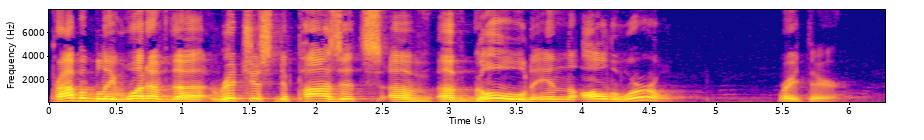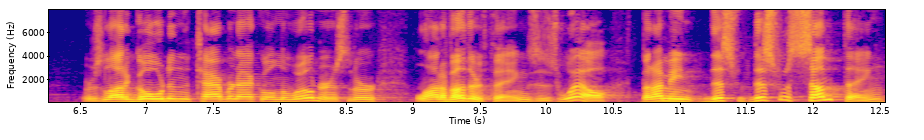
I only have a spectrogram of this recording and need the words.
probably one of the richest deposits of, of gold in the, all the world, right there. There's a lot of gold in the tabernacle in the wilderness. There are a lot of other things as well. But I mean, this, this was something.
